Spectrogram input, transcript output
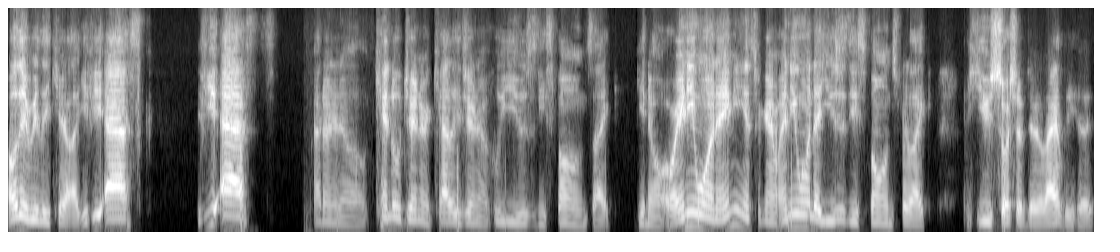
All they really care, like if you ask, if you asked, I don't know, Kendall Jenner, Kylie Jenner, who use these phones, like you know, or anyone, any Instagram, anyone that uses these phones for like a huge source of their livelihood,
